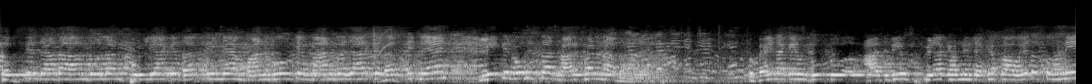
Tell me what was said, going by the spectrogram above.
सबसे ज़्यादा आंदोलन पुरुलिया के धरती में मानभूम के मान बाज़ार के धरती में लेकिन वो हिस्सा झारखंड ना बना। तो कहीं ना कहीं दो, दो, आज भी उस पीड़ा के हमने देखे पाओ है। तो तुमने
